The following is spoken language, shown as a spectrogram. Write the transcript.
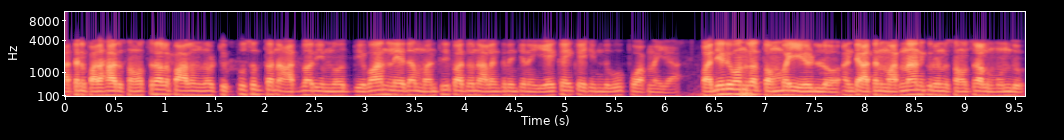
అతని పదహారు సంవత్సరాల పాలనలో టిప్పు సుల్తాన్ ఆధ్వర్యంలో దివాన్ లేదా మంత్రి పదవిని అలంకరించిన ఏకైక హిందువు పూర్ణయ్య. పదిహేడు వందల తొంభై ఏడులో అంటే అతని మరణానికి రెండు సంవత్సరాల ముందు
